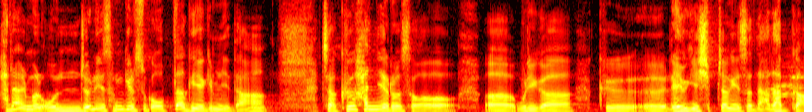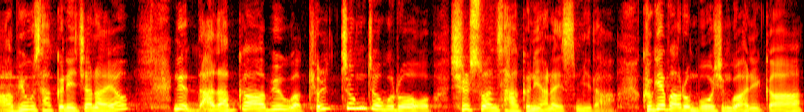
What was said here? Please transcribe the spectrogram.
하나님을 온전히 섬길 수가 없다 그 얘기입니다. 자, 그 한 예로서 어, 우리가 그 어, 레위기 10장에서 나답과 아비우 사건이 있잖아요. 근데 나답과 아비우가 결정적으로 실수한 사건이 하나 있습니다. 그게 바로 무엇인가 하니까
